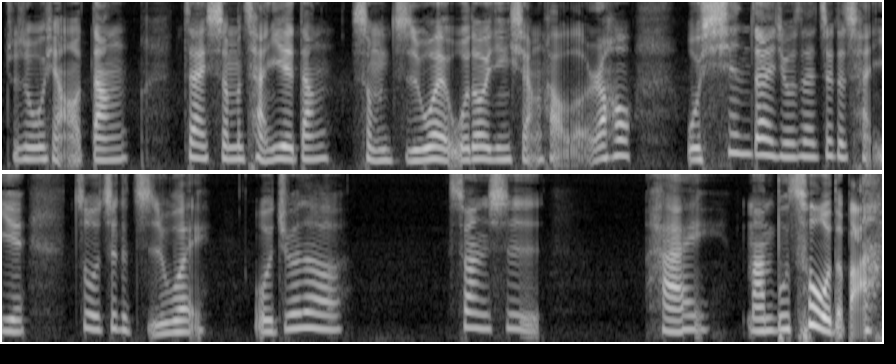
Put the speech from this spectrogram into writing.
就是我想要当在什么产业当什么职位，我都已经想好了。然后我现在就在这个产业做这个职位，我觉得算是还蛮不错的吧。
